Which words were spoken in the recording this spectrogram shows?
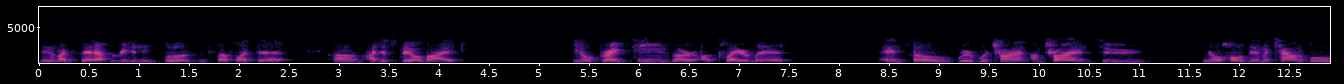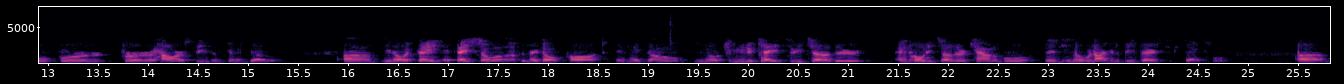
them. Like I said, after reading these books and stuff like that, um, I just feel like you know great teams are, are player led, and so we're we're trying. I'm trying to you know, hold them accountable for for how our season's going to go. Um, you know, if they if they show up and they don't talk and they don't, you know, communicate to each other and hold each other accountable, then you know we're not going to be very successful. Um,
